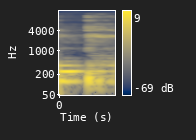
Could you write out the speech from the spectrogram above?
can do.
